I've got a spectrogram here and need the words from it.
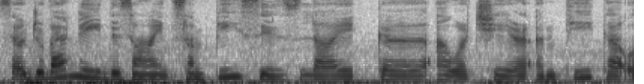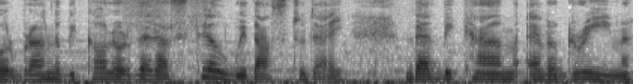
So Giovanni designed some pieces like uh, our chair Antica or Brando Bicolor that are still with us today. They've become evergreen.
